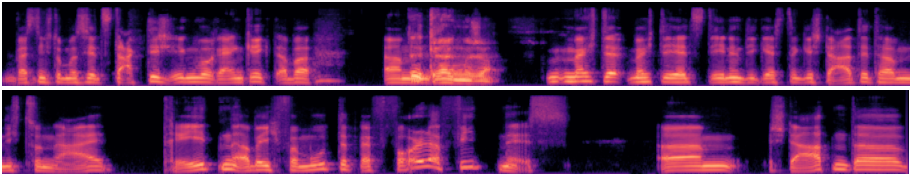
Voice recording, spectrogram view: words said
weiß nicht, ob man es jetzt taktisch irgendwo reinkriegt, aber ähm, das kriegen wir schon. Möchte, möchte jetzt denen, die gestern gestartet haben, nicht zu nahe treten, aber ich vermute, bei voller Fitness ähm, startender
